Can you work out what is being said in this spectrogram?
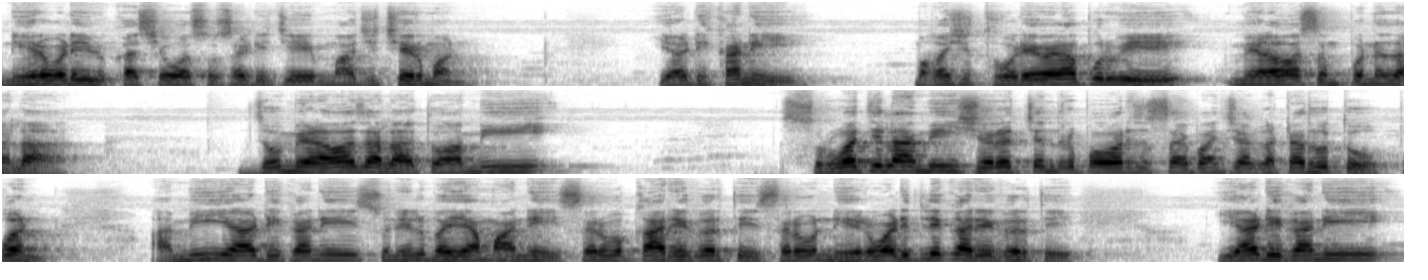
नेहरवाडी विकास सेवा सोसायटीचे माजी चेअरमन. या ठिकाणी मगाशी थोड्या वेळापूर्वी मेळावा संपन्न झाला. जो मेळावा झाला तो आम्ही सुरुवातीला आम्ही शरदचंद्र पवार साहेबांच्या गटात होतो पण आम्ही या ठिकाणी सुनील भैया माने सर्व कार्यकर्ते सर्व नेहरवाडीतले कार्यकर्ते या ठिकाणी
